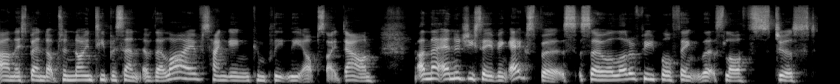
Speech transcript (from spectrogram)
and they spend up to ninety percent of their lives hanging completely upside down, and they're energy saving experts. So a lot of people think that sloths just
